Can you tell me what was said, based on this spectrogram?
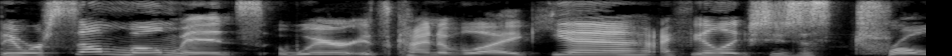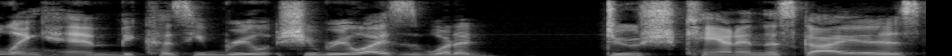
there were some moments where it's kind of like, yeah, I feel like she's just trolling him because he real she realizes what a douche cannon this guy is.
